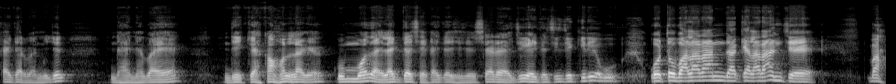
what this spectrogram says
খাইতে পারবেন বুঝলেন ডাইনে বাইয়ে দেখে কেমন লাগে, খুব মজাই লাগতেছে, খাইতেছি যে, সেরা, জিগাইতেছি যে, কিরে ও ও তো বালা রান্দা কেলা রাঁধছে বাহ,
